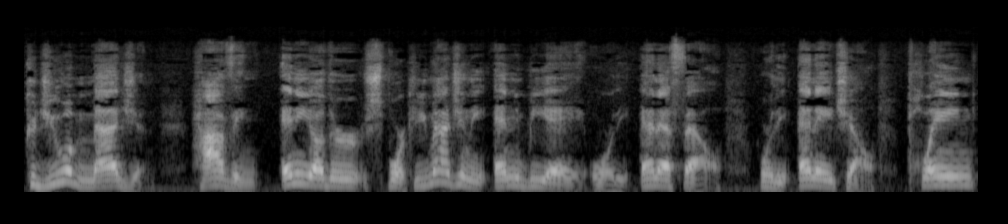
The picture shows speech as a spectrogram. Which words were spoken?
could you imagine having any other sport? Could you imagine the NBA or the NFL or the NHL playing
